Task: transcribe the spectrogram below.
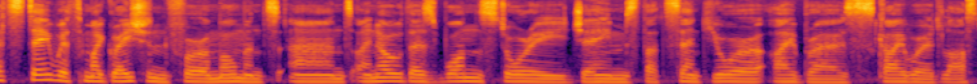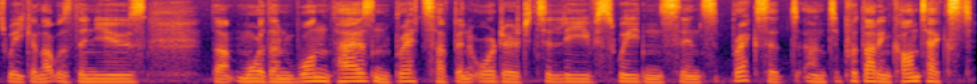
Let's stay with migration for a moment. And I know there's one story, James, that sent your eyebrows skyward last week, and that was the news that more than 1,000 Brits have been ordered to leave Sweden since Brexit. And to put that in context,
